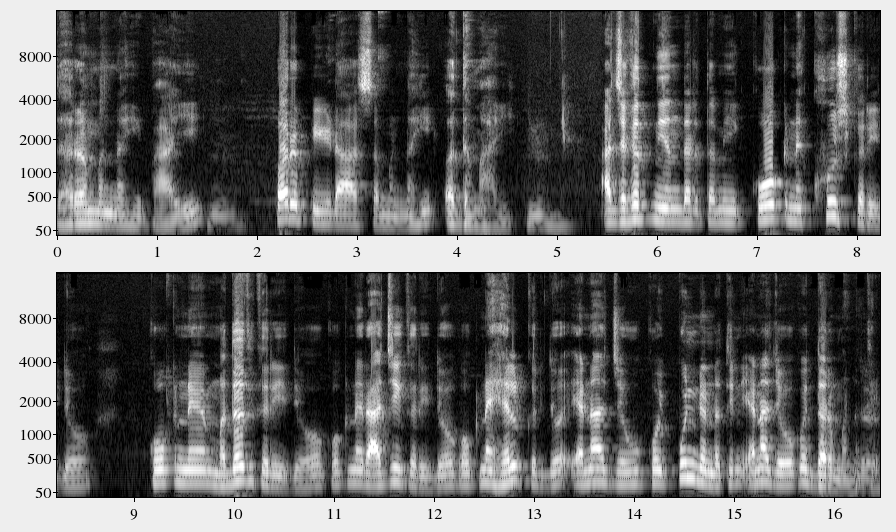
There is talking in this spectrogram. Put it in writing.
ધર્મ નહીં ભાઈ પર પીડા સમ નહીં અધમાઈ. આ જગતની અંદર તમે કોકને ખુશ કરી દો કોકને મદદ કરી દો કોકને રાજી કરી દો કોકને હેલ્પ કરી દો એના જેવું કોઈ પુણ્ય નથી એના જેવો કોઈ ધર્મ નથી.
